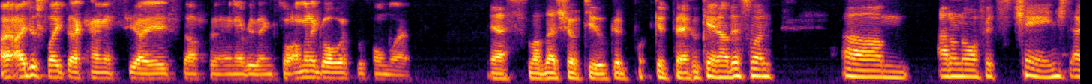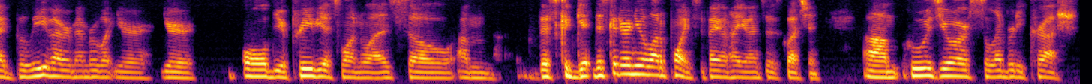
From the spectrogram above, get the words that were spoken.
I, I just like that kind of CIA stuff and everything. So I'm gonna go with with Homeland. Yes, love that show too. Good, good pick. Okay, now this one, um, I don't know if it's changed. I believe I remember what your your old your previous one was. So um, this could get this could earn you a lot of points depending on how you answer this question. Um, who is your celebrity crush?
